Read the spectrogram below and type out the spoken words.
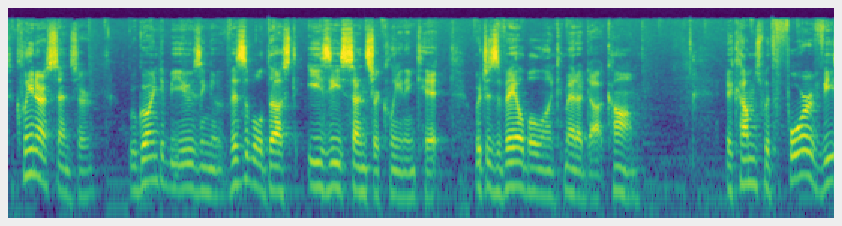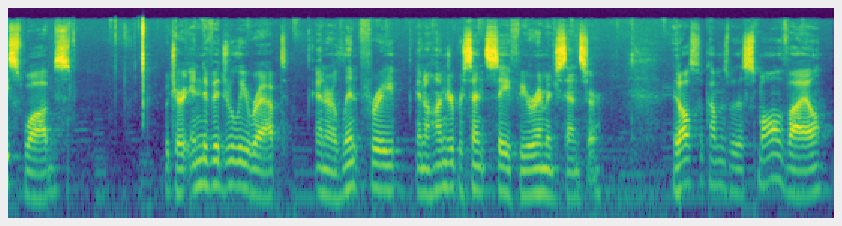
To clean our sensor, we're going to be using a Visible Dust Easy Sensor Cleaning Kit, which is available on Cameta.com. It comes with four V-swabs, which are individually wrapped and are lint-free and 100% safe for your image sensor. It also comes with a small vial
